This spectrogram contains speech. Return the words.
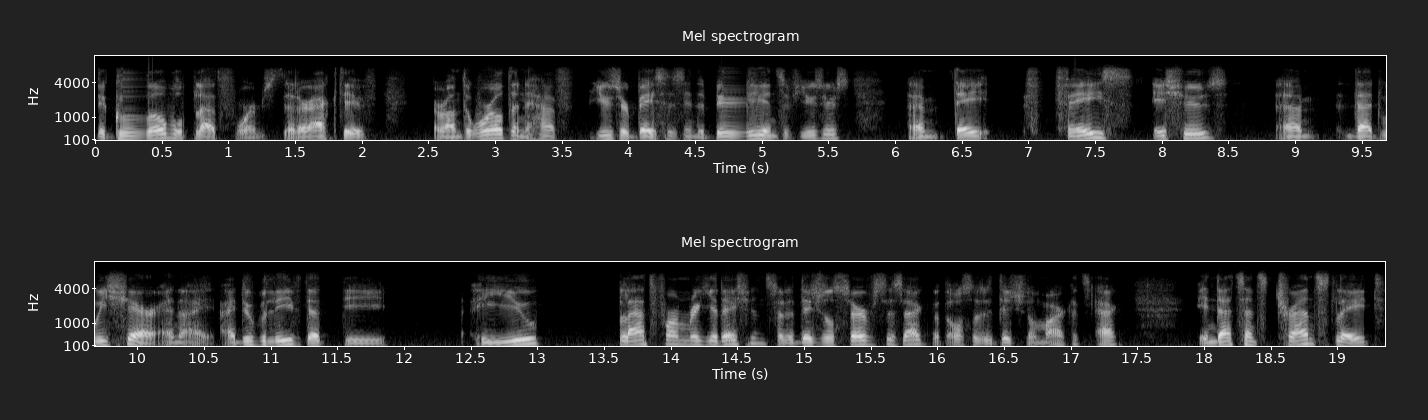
the global platforms that are active around the world and have user bases in the billions of users, um, they face issues um, that we share. And I, I do believe that the EU platform regulation, so the Digital Services Act, but also the Digital Markets Act, in that sense translate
